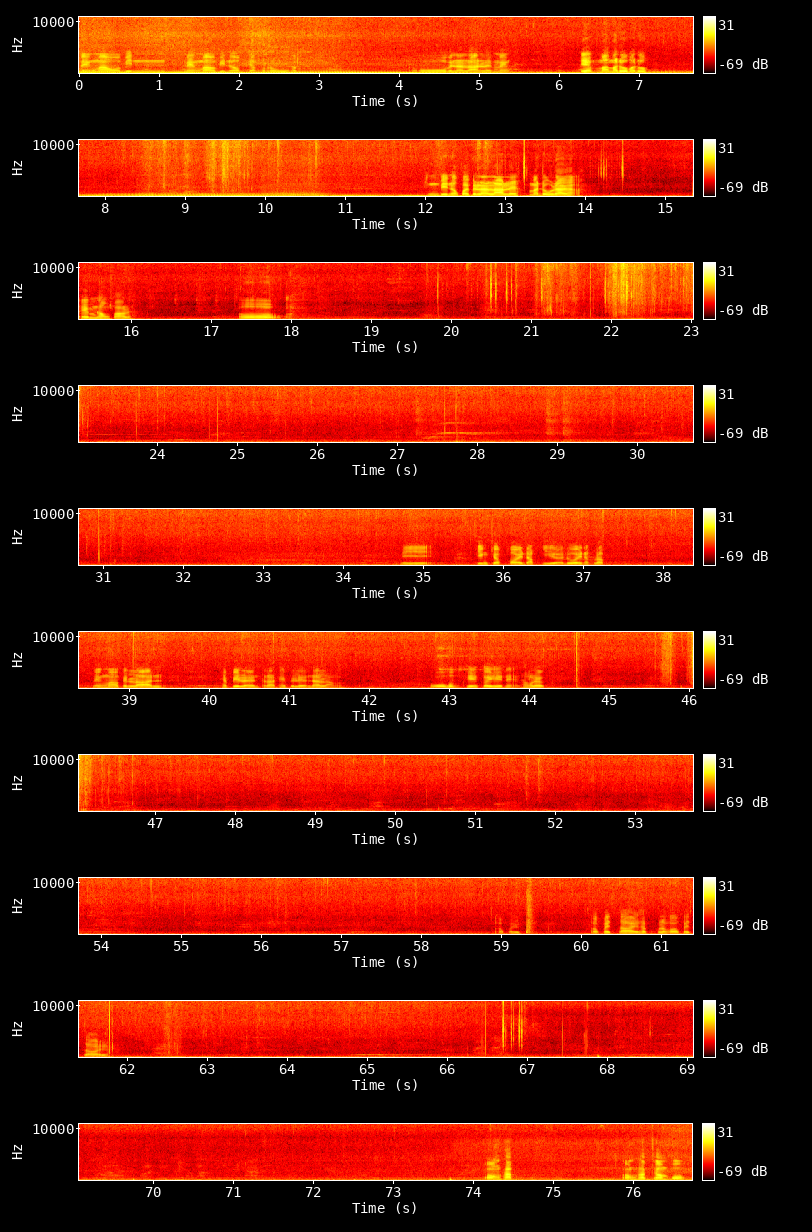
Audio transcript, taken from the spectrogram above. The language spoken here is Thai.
แมงเม่าบินแมงเม่าบินออกจากรูครับ โอ้โหเป็นล้านเลยแมงเนี่ยมามาดูมาดู บินบินออกไปเป็นล้านเลย มาดูได้ฮะเต็มท้องฟ้าเลย โอ้ มีจิ้งจอกคอยดักเหยื่อด้วยนะครับ แมงเม่าเป็นร้านแฮปปี้แลนด์ตลาดแฮปปี้แลนด์ด้านหลัง โอ้ผมเคยเคยเห็นเนี่ยครั้งแรกออกไปออกไปตายครับลองออกไปตาย องทัพกองทัพจอมปลวก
